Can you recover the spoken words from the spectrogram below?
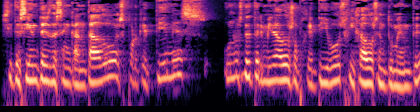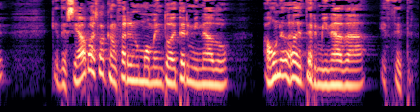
Si te sientes desencantado es porque tienes unos determinados objetivos fijados en tu mente que deseabas alcanzar en un momento determinado a una edad determinada, etc.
